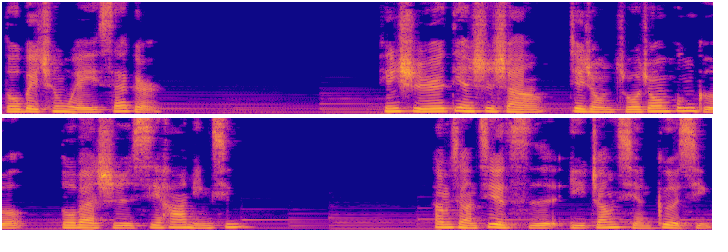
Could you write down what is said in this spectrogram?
都被称为 sagger。平时电视上这种着装风格多半是嘻哈明星，他们想借此以彰显个性。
